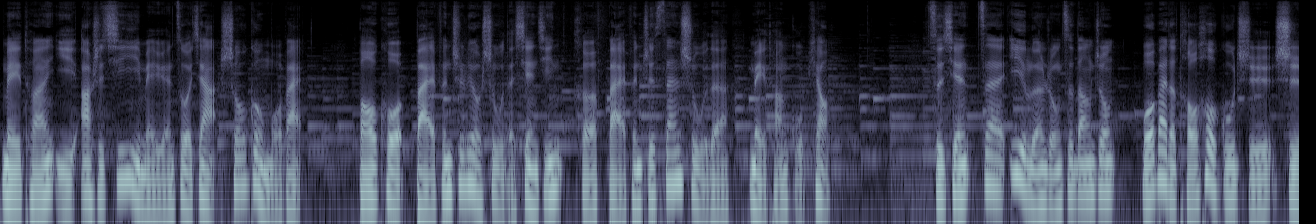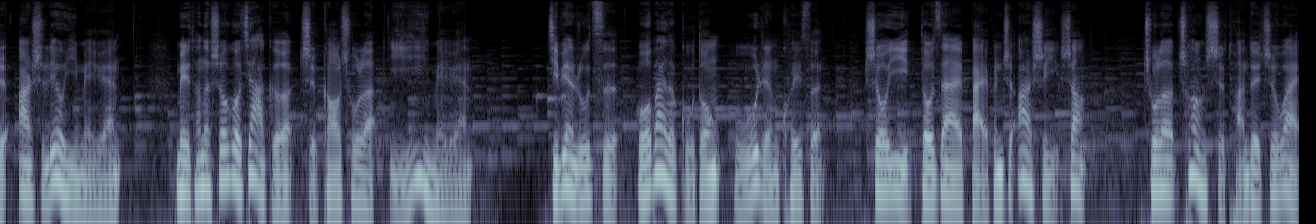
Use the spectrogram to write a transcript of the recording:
美团以二十七亿美元作价收购摩拜，包括百分之六十五的现金和百分之三十五的美团股票。此前在一轮融资当中，摩拜的投后估值是二十六亿美元，美团的收购价格只高出了一亿美元。即便如此，摩拜的股东无人亏损。收益都在百分之二十以上，除了创始团队之外，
